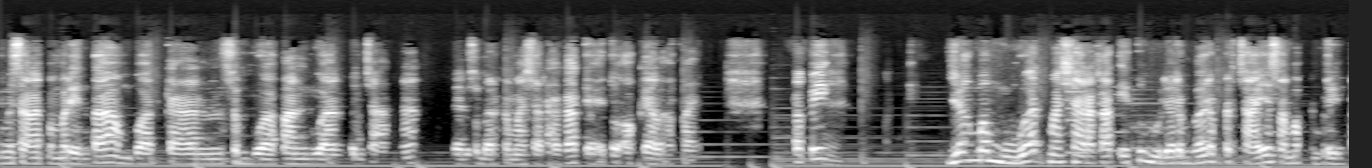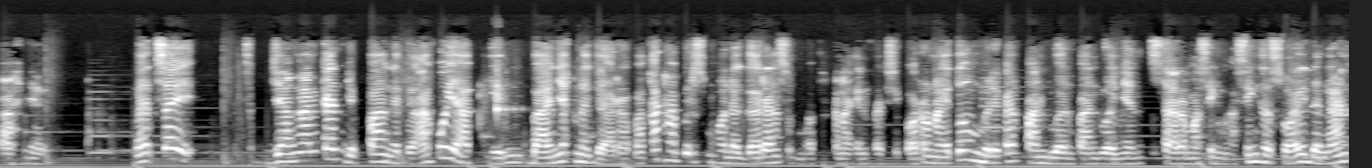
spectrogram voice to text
misalnya pemerintah membuatkan sebuah panduan bencana dan sebar ke masyarakat ya itu oke okay lah fine. Tapi hmm. yang membuat masyarakat itu benar-benar percaya sama pemerintahnya. Let's say jangankan Jepang gitu, aku yakin banyak negara bahkan hampir semua negara yang semua terkena infeksi corona itu memberikan panduan-panduannya secara masing-masing sesuai dengan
